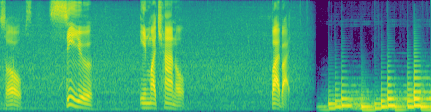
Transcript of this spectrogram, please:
So see you in my channel. Bye bye. Thank you.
